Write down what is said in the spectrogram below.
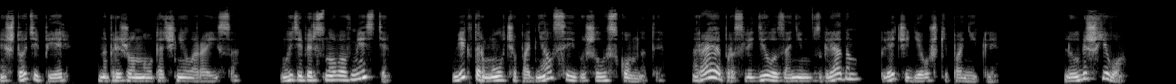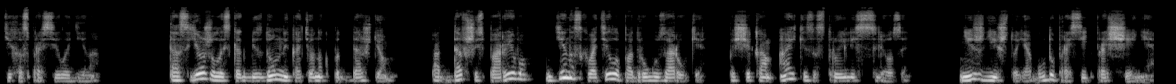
«И что теперь?» — напряженно уточнила Раиса. «Вы теперь снова вместе?» Виктор молча поднялся и вышел из комнаты. Рая проследила за ним взглядом, плечи девушки поникли. «Любишь его?» — тихо спросила Дина. Та съежилась, как бездомный котенок под дождем. Поддавшись порыву, Дина схватила подругу за руки. По щекам Айки заструились слезы. Не жди, что я буду просить прощения.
